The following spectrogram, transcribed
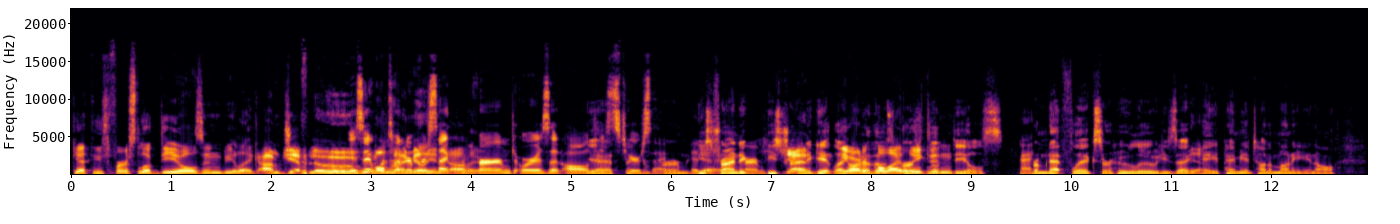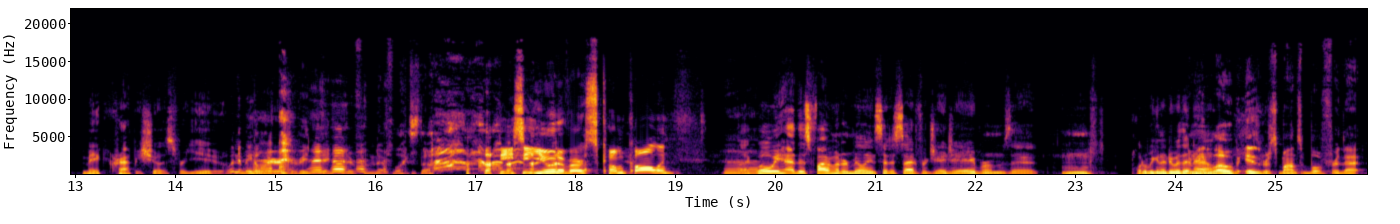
get these first look deals and be like, "I'm Jeph Loeb." Is it one hundred multi-million percent dollar." confirmed, or is it all Yeah, it's just been hearsay? confirmed. It He's is trying to he's trying Yeah, to get the like one of those I first linked look in- deals Okay. from Netflix or Hulu. He's like, Yeah. hey, pay me a ton of money and I'll make crappy shows for you. Wouldn't it be hilarious if he did get it from Netflix though? DC Universe, come calling. Like, well, we had this 500 million set aside for J.J. Abrams. That mm, what are we gonna do with it I now? mean, Loeb is responsible for that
